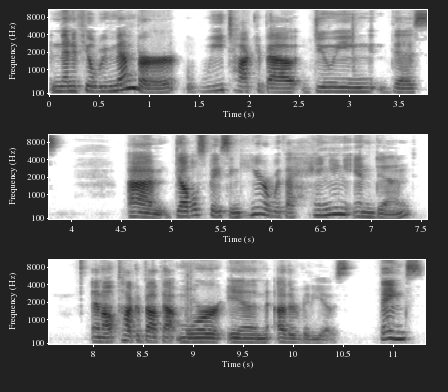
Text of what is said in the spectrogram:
And then if you'll remember, we talked about doing this um, double spacing here with a hanging indent, and I'll talk about that more in other videos. Thanks.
